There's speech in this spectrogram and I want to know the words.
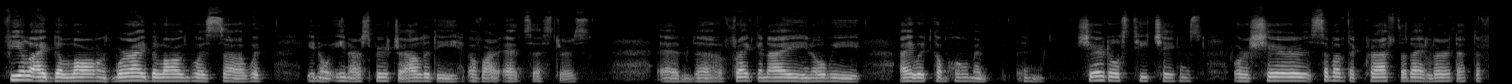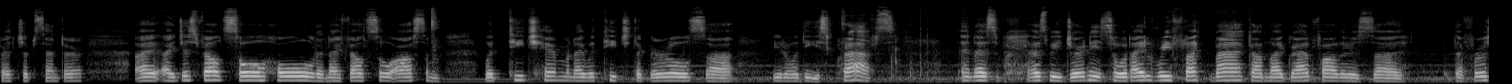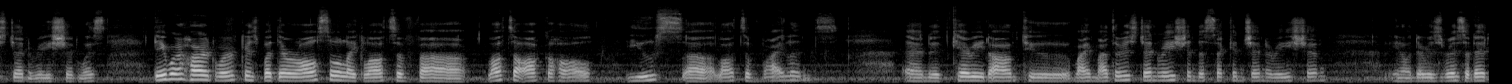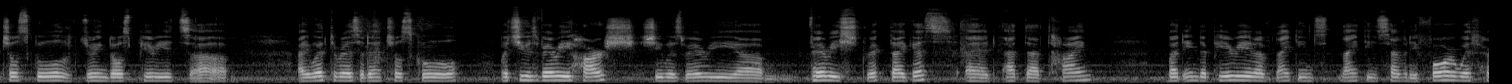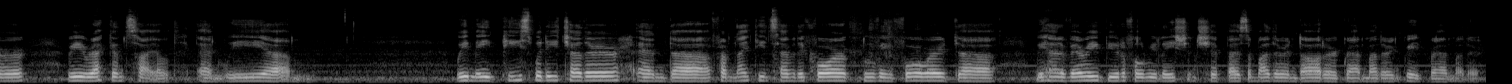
feel I belonged. Where I belonged was uh, with, you know, in our spirituality of our ancestors. And uh, Frank and I, you know, we, I would come home and, and share those teachings or share some of the crafts that I learned at the Friendship Center. I, I just felt so whole and I felt so awesome would teach him and I would teach the girls, uh, you know, these crafts. And as as we journeyed, so when I reflect back on my grandfather's, uh, the first generation was, they were hard workers, but there were also like lots of uh, lots of alcohol use, uh, lots of violence, and it carried on to my mother's generation, the second generation. You know, there was residential school during those periods. Um, I went to residential school but she was very harsh. She was very, um, very strict, I guess, at, at that time. But in the period of 19, 1974 with her, we reconciled and we um, we made peace with each other. And uh, from 1974 moving forward, uh, we had a very beautiful relationship as a mother and daughter, grandmother and great grandmother.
